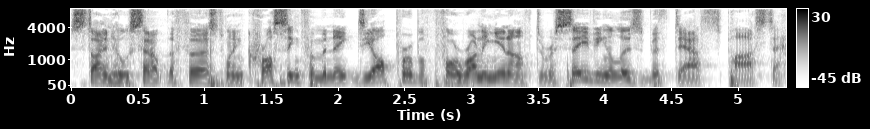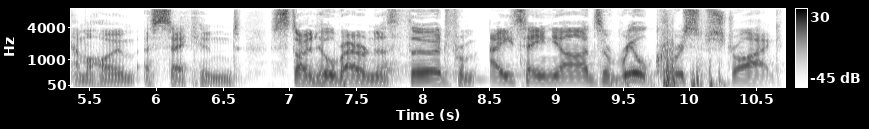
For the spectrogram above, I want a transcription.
Stonehill set up the first when crossing for Monique Diopra before running in after receiving Elizabeth Douth's pass to hammer home a second. Stonehill ran in a third from 18 yards, a real crisp strike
